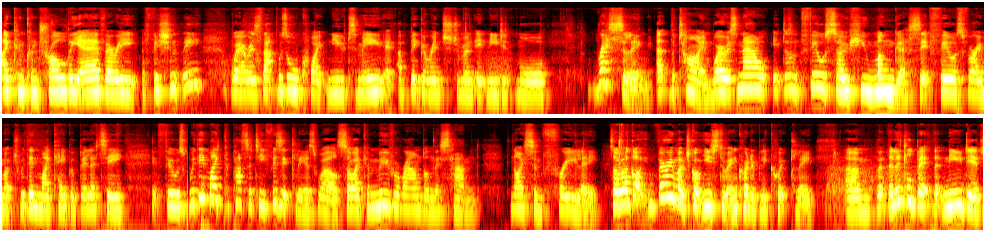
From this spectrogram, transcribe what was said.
I can control the air very efficiently, whereas that was all quite new to me. Eh, a bigger instrument, it needed more wrestling at the time, whereas now it doesn't feel so humongous. It feels very much within my capability. It feels within my capacity physically as well, so I can move around on this hand nice and freely. So I got very much got used to it incredibly quickly. Um, but the little bit that needed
